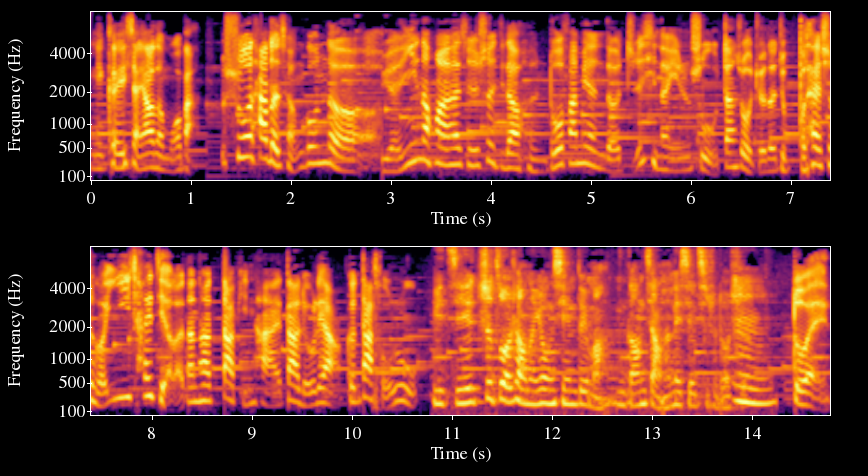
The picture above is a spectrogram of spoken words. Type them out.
你可以想要的模板。说它的成功的原因的话，它其实涉及到很多方面的执行的因素，但是我觉得就不太适合一一拆解了。但它大平台、大流量跟大投入，以及制作上的用心，对吗？你刚讲的那些其实都是。嗯，对。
